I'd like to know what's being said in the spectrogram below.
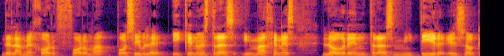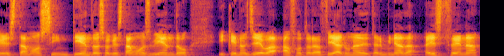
de la mejor forma posible y que nuestras imágenes logren transmitir eso que estamos sintiendo, eso que estamos viendo y que nos lleva a fotografiar una determinada escena,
